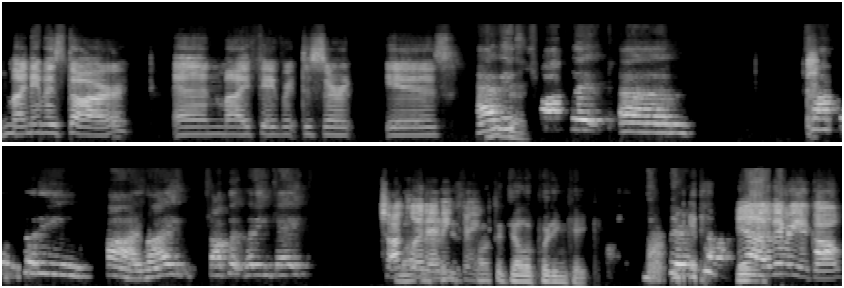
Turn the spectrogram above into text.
My name is Dar and my favorite dessert is Abby's chocolate um chocolate pudding pie, right? Chocolate pudding cake. Chocolate my, anything. Chocolate jello pudding cake. There yeah, there you go.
